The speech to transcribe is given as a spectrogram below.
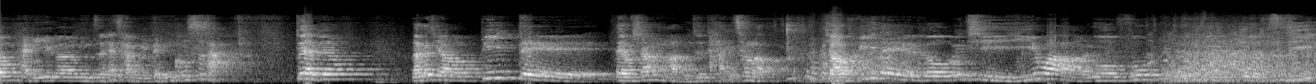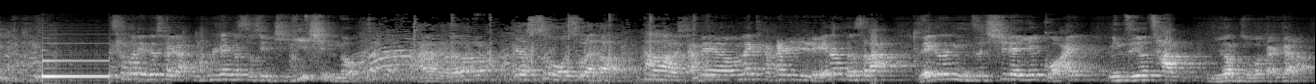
我们台的一个名字很长的灯光师噻？对呀、对呀、那个叫彼得，哎，我想一下，名字太长了，叫彼得罗维奇伊瓦罗夫布斯基。怎么认得出来啊？你们两个是不是有激情了？哎呀，那个给他说出来哈。好，下面我们来看看那档都是啦。那个人名字起的也怪，名字又长，又让主播尴尬了。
